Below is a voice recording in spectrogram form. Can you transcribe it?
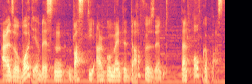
Also wollt ihr wissen, was die Argumente dafür sind? Dann aufgepasst.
